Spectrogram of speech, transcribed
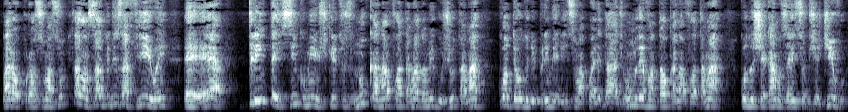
para o próximo assunto, está lançado o desafio, hein? É, 35 mil inscritos no canal Flatamar do amigo Gil Tamar, conteúdo de primeiríssima qualidade. Vamos levantar o canal Flatamar? Quando chegarmos a esse objetivo,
